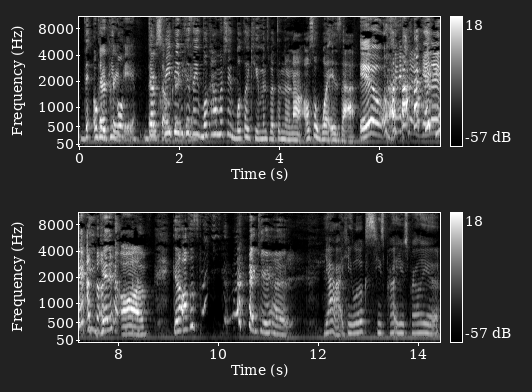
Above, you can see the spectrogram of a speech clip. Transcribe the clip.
they, okay, They're people creepy. they're, They're so creepy, because they look how much they look like humans, but then they're not. Also, what is that? Ew. Get it? Get it off. Get it off the screen. I can't. Yeah, he looks. He's probably. He's probably a.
